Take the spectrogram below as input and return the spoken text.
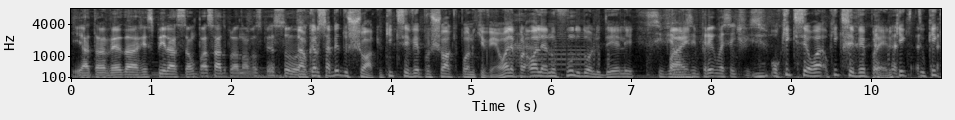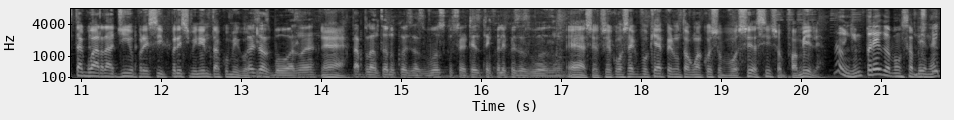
e através da respiração passado para novas pessoas. Tá, eu quero saber do choque. O que, que você vê pro choque pro ano que vem? Olha, pra, olha no fundo do olho dele. Se vier um desemprego vai ser difícil. O que que você o que que você vê para ele? O que que, o que que tá guardadinho para esse para esse menino que tá comigo Coisas aqui? boas, né? É. Tá plantando coisas boas, com certeza tem que colher coisas boas, né? É, você, você consegue, quer perguntar alguma coisa sobre você assim, sobre família? Não, emprego é bom saber, né?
